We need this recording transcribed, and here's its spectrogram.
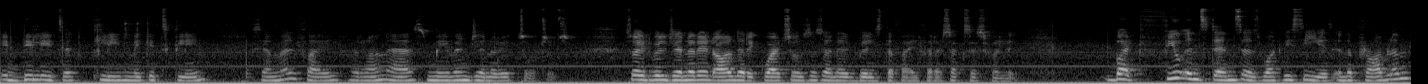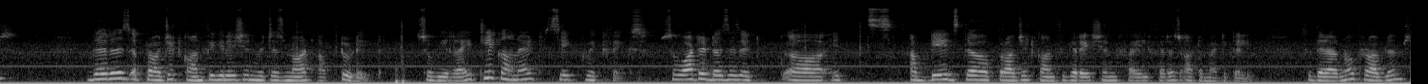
It deletes it clean make it clean. Xml file run as maven generate sources. So it will generate all the required sources and it builds the file for us successfully but few instances what we see is in the problems there is a project configuration which is not up to date. So we right click on it say quick fix. So what it does is it uh, it updates the project configuration file for us automatically. So there are no problems.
